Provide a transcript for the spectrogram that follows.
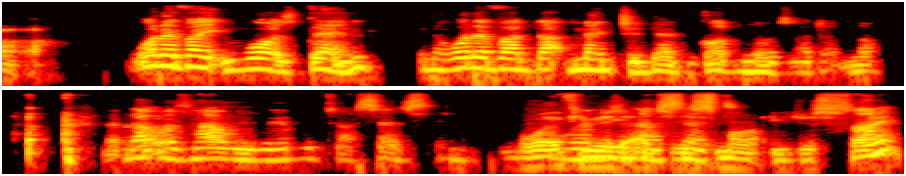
uh, Whatever it was then, you know, whatever that meant to them, God knows, I don't know. But that was how we were able to assess. it. what if he was actually assessed. smart? You just Sorry?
